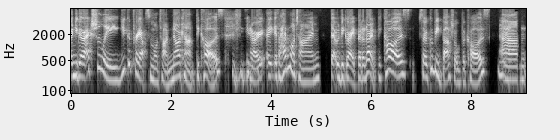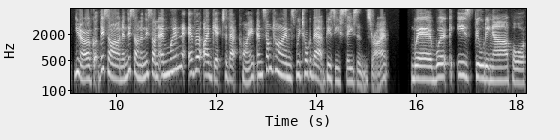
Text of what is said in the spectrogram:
when you go, actually, you could free up some more time. No, I can't because, you know, if I had more time, that would be great, but I don't because, so it could be but or because, Yeah. um, you know, I've got this on and this on and this on. And whenever I get to that point, and sometimes we talk about busy seasons, right? Where work is building up, or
